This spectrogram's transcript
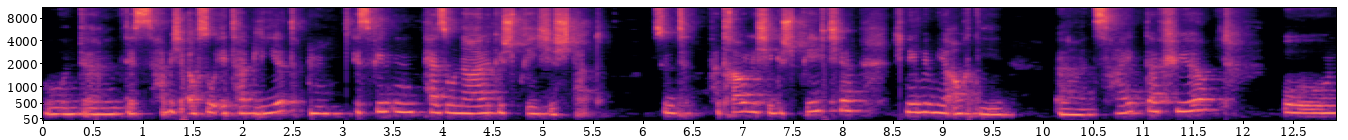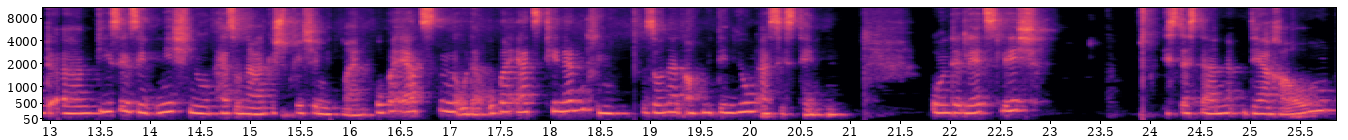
und ähm, das habe ich auch so etabliert, es finden Personalgespräche statt. Es sind vertrauliche Gespräche. Ich nehme mir auch die äh, Zeit dafür. Und äh, diese sind nicht nur Personalgespräche mit meinen Oberärzten oder Oberärztinnen, sondern auch mit den Jungassistenten. Und letztlich ist es dann der Raum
